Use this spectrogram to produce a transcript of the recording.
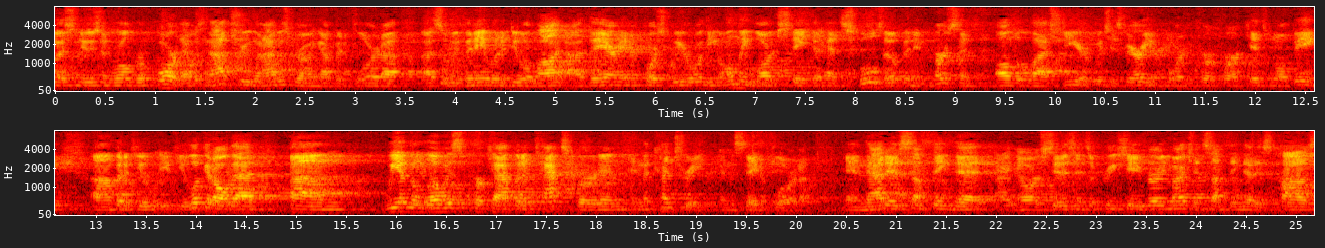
U.S. News and World Report. That was not true when I was growing up in Florida, uh, so we've been able to do a lot uh, there. And of course, we were the only large state that had schools open in person all of last year, which is very important for, for our kids' well-being. Um, but if you if you look at all that, um, we have the lowest per capita tax burden in the country in the state of Florida. And that is something that I know our citizens appreciate very much. It's something that has caused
